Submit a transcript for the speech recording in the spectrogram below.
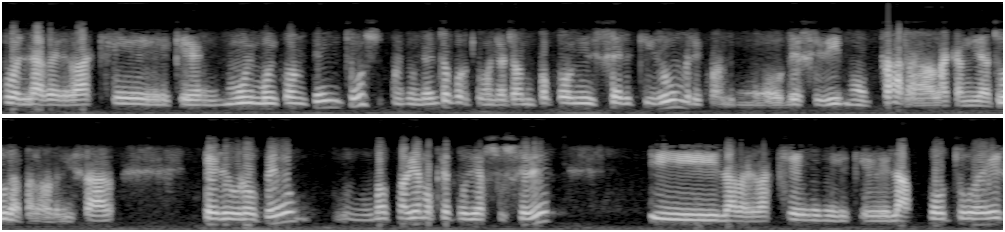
pues la verdad es que, que muy, muy contentos, muy contentos porque bueno, era un poco de incertidumbre cuando decidimos para la candidatura para organizar el europeo, no sabíamos qué podía suceder y la verdad es que, que la foto es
